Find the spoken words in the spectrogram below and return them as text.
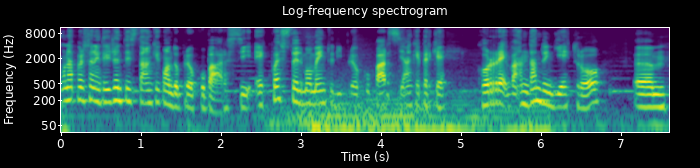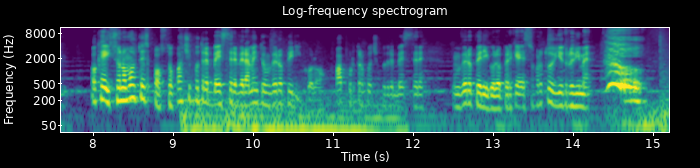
una persona intelligente sta anche quando preoccuparsi. E questo è il momento di preoccuparsi anche perché corre andando indietro um, Ok, sono molto esposto, qua ci potrebbe essere veramente un vero pericolo Qua purtroppo ci potrebbe essere un vero pericolo Perché soprattutto dietro di me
